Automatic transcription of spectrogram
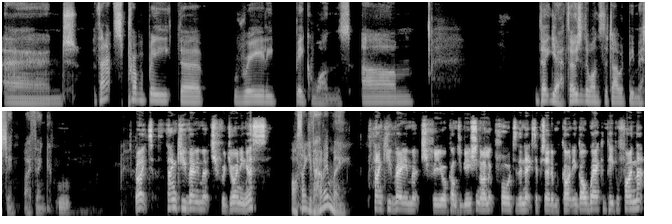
and that's probably the really big ones um the, yeah those are the ones that i would be missing i think Right. Thank you very much for joining us. oh thank you for having me Thank you very much for your contribution. I look forward to the next episode of McCartney in Goal. Where can people find that?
